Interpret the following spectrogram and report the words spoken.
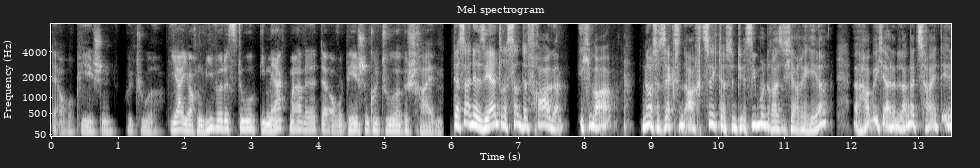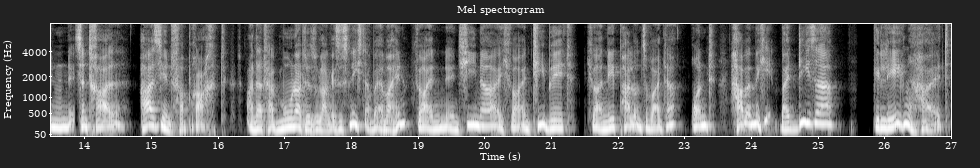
der europäischen Kultur? Ja, Jochen, wie würdest du die Merkmale der europäischen Kultur beschreiben? Das ist eine sehr interessante Frage. Ich war 1986, das sind jetzt 37 Jahre her, habe ich eine lange Zeit in Zentralasien verbracht. Anderthalb Monate, so lange ist es nicht, aber immerhin. Ich war in, in China, ich war in Tibet, ich war in Nepal und so weiter und habe mich bei dieser Gelegenheit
